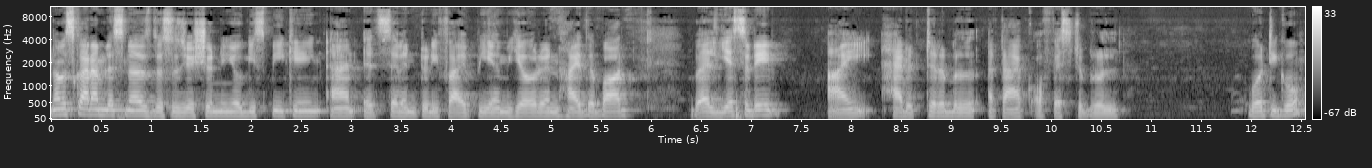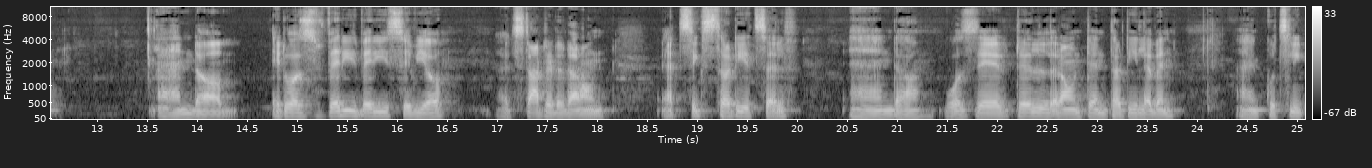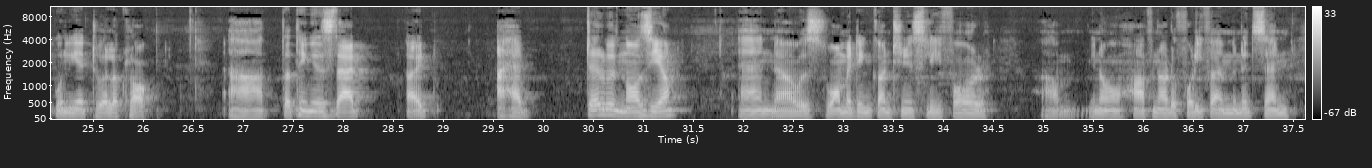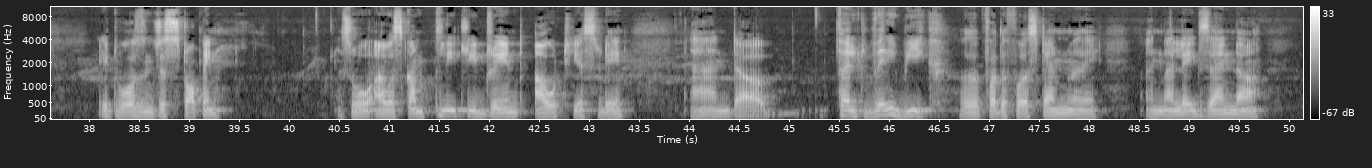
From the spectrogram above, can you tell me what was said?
Namaskaram, listeners. This is Yashuni Yogi speaking, and it's 7:25 p.m. here in Hyderabad. Well, yesterday I had a terrible attack of vestibular vertigo, and um, it was very, very severe. It started at around at 6:30 itself, and uh, was there till around 10:30, 11, and could sleep only at 12 o'clock. Uh, the thing is that I I had terrible nausea and I was vomiting continuously for um, you know half an hour to 45 minutes and it wasn't just stopping. So I was completely drained out yesterday and uh, felt very weak uh, for the first time in my, in my legs and uh,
